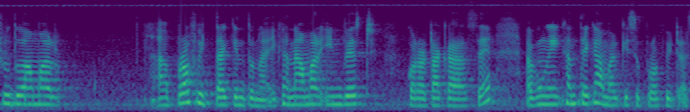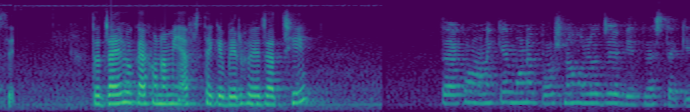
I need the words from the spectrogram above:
শুধু আমার প্রফিট তা কিন্তু না। এখানে আমার ইনভেস্ট করা টাকা আছে এবং এখান থেকে আমার কিছু প্রফিট আছে। তো যাই হোক, এখন আমি অ্যাপস থেকে বের হয়ে যাচ্ছি। তো এখন অনেকের মনে প্রশ্ন হলো যে বিজনেসটা কি?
